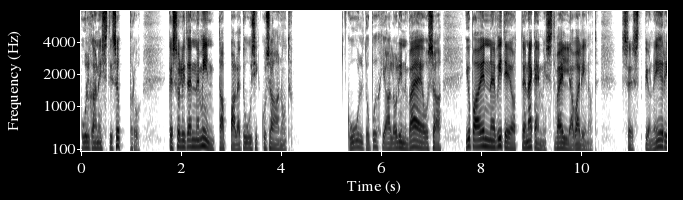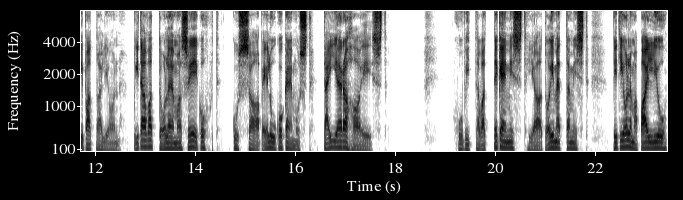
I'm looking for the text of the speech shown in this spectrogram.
hulganisti sõpru, kes olid enne mind Tapale tuusiku saanud. kuuldu põhjal olin väeosa juba enne videote nägemist välja valinud, sest pioneeripataljon pidavat olema see koht, kus saab elukogemust täie raha eest. huvitavat tegemist ja toimetamist pidi olema palju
